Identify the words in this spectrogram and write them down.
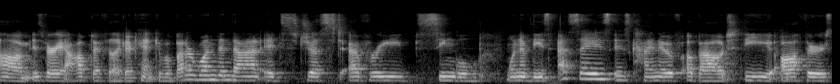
um, is very apt. I feel like I can't give a better one than that. It's just every single one of these essays is kind of about the author's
